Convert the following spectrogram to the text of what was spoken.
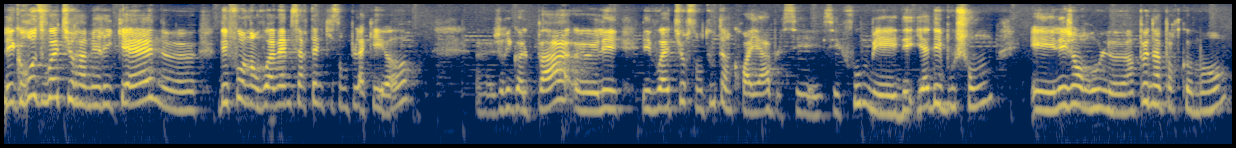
Les grosses voitures américaines, des fois on en voit même certaines qui sont plaquées or. Euh, je rigole pas. Euh, les, les voitures sont toutes incroyables, c'est fou, mais il y a des bouchons et les gens roulent un peu n'importe comment.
